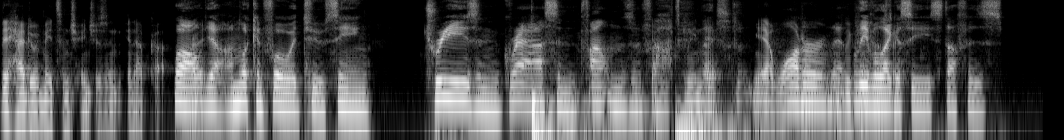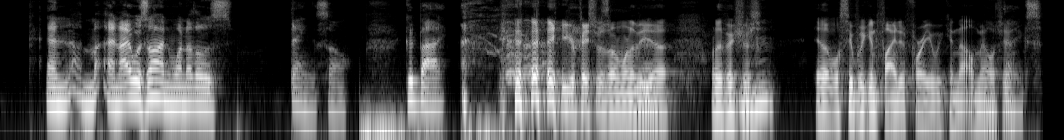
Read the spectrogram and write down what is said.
they had to have made some changes in, in Epcot. well, right? yeah, I'm looking forward to seeing trees and grass and fountains and Ah, it's gonna be nice. Yeah, water. Yeah, leave a legacy stuff is and and i was on one of those things so goodbye Your face was on one of the uh, one of the pictures. Mhm. Yeah, we'll see if we can find it for you. We can. I'll mail Oh, it to you. thanks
